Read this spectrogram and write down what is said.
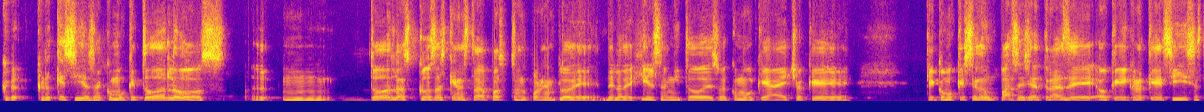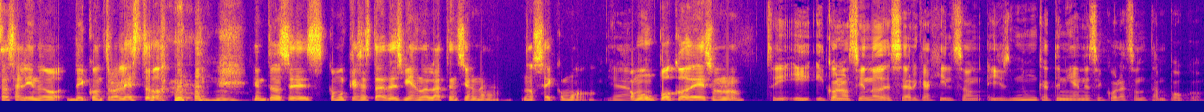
Creo, que sí, o sea, como que todos los. Mm, todas las cosas que han estado pasando, por ejemplo, de, de lo de Hilson y todo eso, como que ha hecho que que como que se da un paso hacia atrás de, ok, creo que sí se está saliendo de control esto. Entonces, como que se está desviando la atención a, no sé, como, como un poco de eso, ¿no? Sí, y, conociendo de cerca a Hilson, ellos nunca tenían ese corazón tampoco.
